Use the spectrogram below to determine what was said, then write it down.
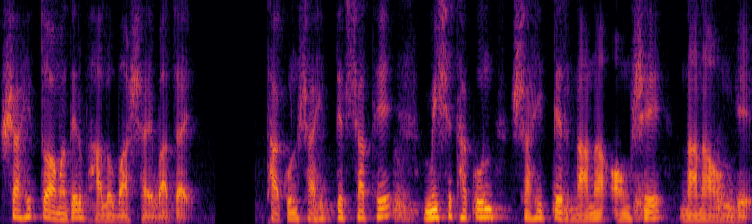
সাহিত্য আমাদের ভালোবাসায় বাঁচায়। থাকুন সাহিত্যের সাথে, মিশে থাকুন সাহিত্যের নানা অংশে, নানা অঙ্গে।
